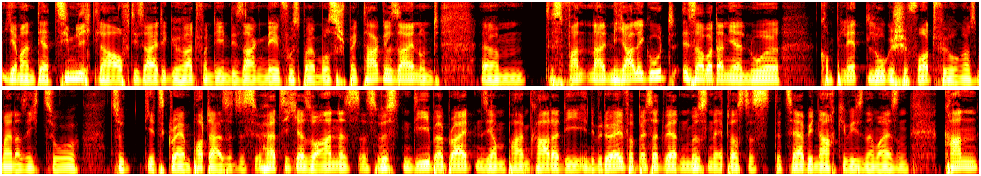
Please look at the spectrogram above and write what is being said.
jemand, der ziemlich klar auf die Seite gehört von denen, die sagen, nee, Fußball muss Spektakel sein. Und ähm, das fanden halt nicht alle gut, ist aber dann ja nur komplett logische Fortführung aus meiner Sicht zu, zu jetzt Graham Potter. Also das hört sich ja so an, als, als wüssten die bei Brighton, sie haben ein paar im Kader, die individuell verbessert werden müssen, etwas, das der Zerbi nachgewiesenerweise kann.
